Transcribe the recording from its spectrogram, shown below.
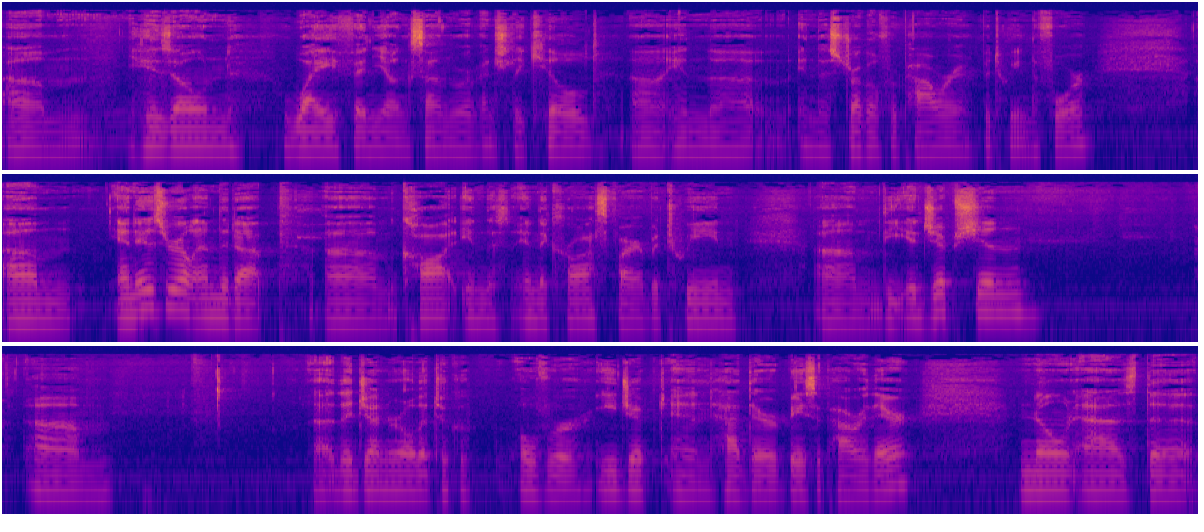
Um, his own wife and young son were eventually killed uh, in the in the struggle for power between the four. Um, and Israel ended up um, caught in the in the crossfire between um, the Egyptian, um, uh, the general that took over Egypt and had their base of power there, known as the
